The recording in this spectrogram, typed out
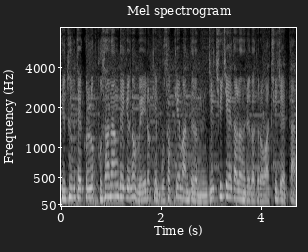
유튜브 댓글로 부산항대교는 왜 이렇게 무섭게 만들었는지 취재해달라는 의뢰가 들어와 취재했다.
